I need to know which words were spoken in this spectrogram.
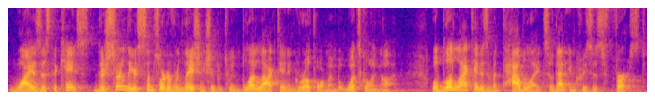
why is this the case? There certainly is some sort of relationship between blood lactate and growth hormone, but what's going on? Well, blood lactate is a metabolite, so that increases first.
